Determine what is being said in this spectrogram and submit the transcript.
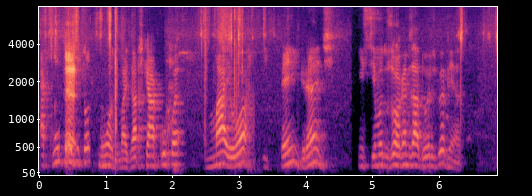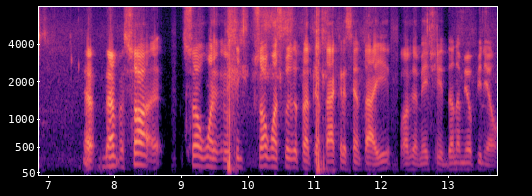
A culpa é. é de todo mundo, mas acho que é uma culpa maior e bem grande em cima dos organizadores do evento. É, é só, só, uma, eu tenho só algumas coisas para tentar acrescentar aí, obviamente, dando a minha opinião.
